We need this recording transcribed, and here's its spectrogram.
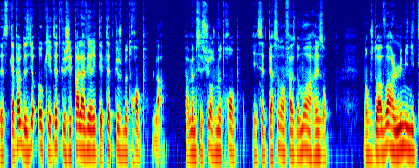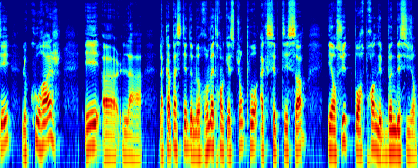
D'être capable de se dire, ok, peut-être que j'ai pas la vérité, peut-être que je me trompe là. Enfin, même c'est sûr, je me trompe. Et cette personne en face de moi a raison. Donc je dois avoir l'humilité, le courage et euh, la capacité de me remettre en question pour accepter ça et ensuite pouvoir prendre les bonnes décisions.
